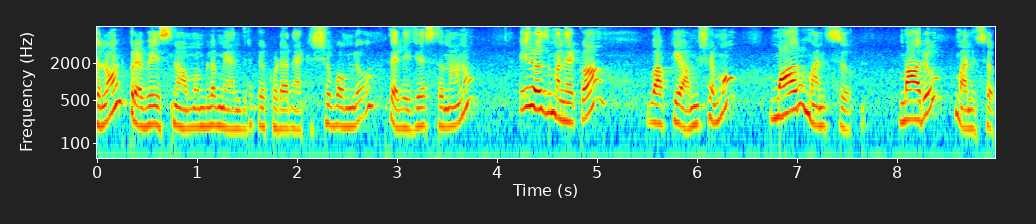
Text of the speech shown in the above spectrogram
దలాన్ ప్రవేశ నామంలో మీ అందరికీ కూడా నాకు శుభములు తెలియజేస్తున్నాను. ఈరోజు మన యొక్క వాక్య అంశము మారు మనసు మారు మనసు.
